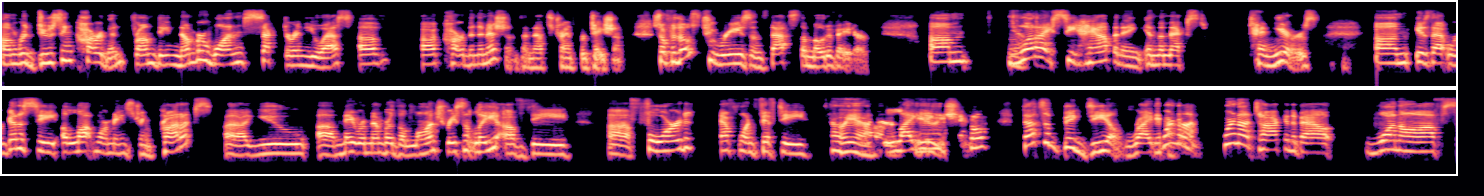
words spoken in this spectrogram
um, reducing carbon from the number one sector in the US of uh, carbon emissions, and that's transportation. So for those two reasons, that's the motivator. Um, yeah. What I see happening in the next 10 years um, is that we're going to see a lot more mainstream products. Uh, you uh, may remember the launch recently of the uh, Ford F one fifty. Oh yeah, uh, Lightning vehicle. That's a big deal, right? Yeah. We're not we're not talking about one offs.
